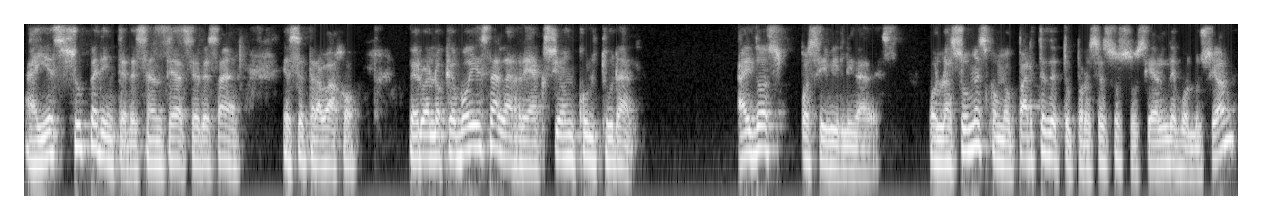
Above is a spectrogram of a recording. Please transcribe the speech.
Ahí es súper interesante hacer esa, ese trabajo. Pero a lo que voy es a la reacción cultural. Hay dos posibilidades. O lo asumes como parte de tu proceso social de evolución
